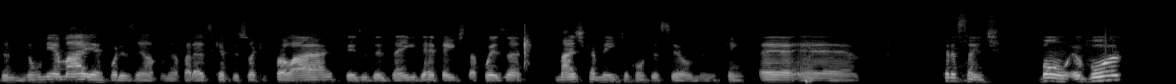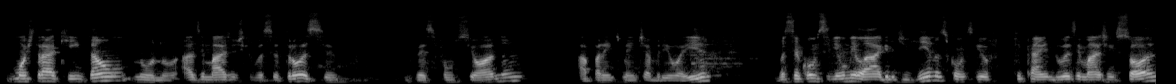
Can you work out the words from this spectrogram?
de um Niemeyer, por exemplo, né? Parece que a pessoa que foi lá fez o desenho e de repente a coisa magicamente aconteceu, né? Enfim, é, é interessante. Bom, eu vou mostrar aqui então, Nuno, as imagens que você trouxe, ver se funciona. Aparentemente abriu aí. Você conseguiu um milagre divino, você conseguiu ficar em duas imagens só.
